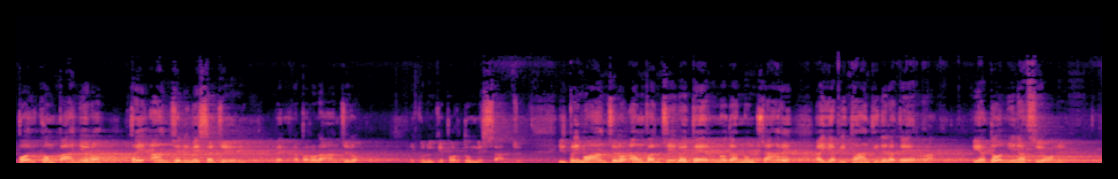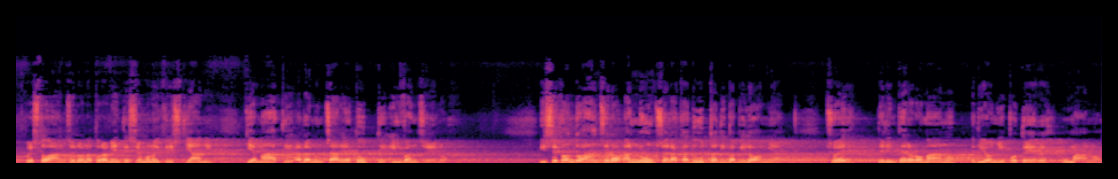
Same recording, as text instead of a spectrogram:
Poi compagnano tre angeli messaggeri. Beh, la parola angelo è colui che porta un messaggio. Il primo angelo ha un Vangelo eterno da annunciare agli abitanti della terra e ad ogni nazione. Questo angelo naturalmente siamo noi cristiani chiamati ad annunciare a tutti il Vangelo. Il secondo angelo annuncia la caduta di Babilonia, cioè dell'impero romano e di ogni potere umano.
